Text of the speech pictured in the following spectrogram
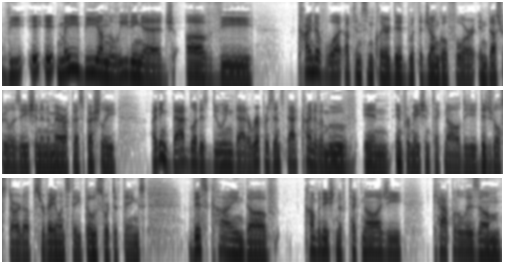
the it, it may be on the leading edge of the kind of what Upton Sinclair did with the jungle for industrialization in America, especially. I think Bad Blood is doing that or represents that kind of a move in information technology, digital startup, surveillance state, those sorts of things. This kind of combination of technology, capitalism,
